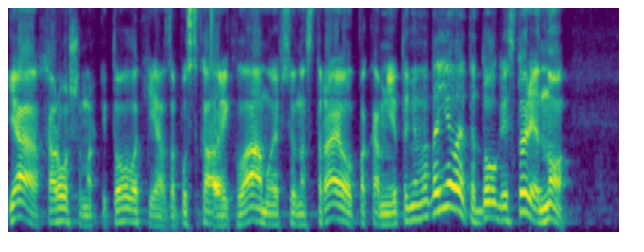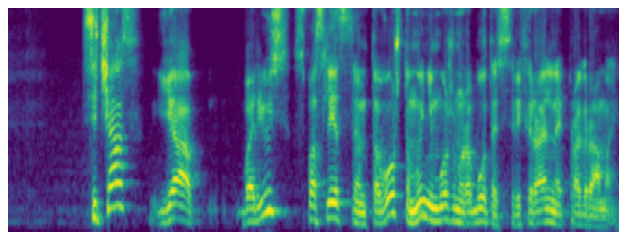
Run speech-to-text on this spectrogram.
Я хороший маркетолог, я запускал рекламу, я все настраивал, пока мне это не надоело, это долгая история, но сейчас я борюсь с последствием того, что мы не можем работать с реферальной программой.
